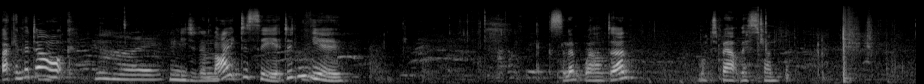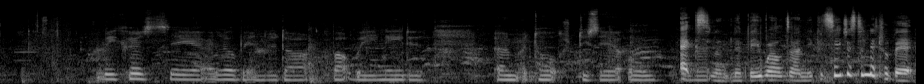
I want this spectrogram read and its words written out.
Back in the dark. No. You needed a light to see it, didn't you? Excellent, well done. What about this one? We could see it a little bit in the dark, but we needed um, a torch to see it all. Excellent, Libby, well done. You could see just a little bit,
